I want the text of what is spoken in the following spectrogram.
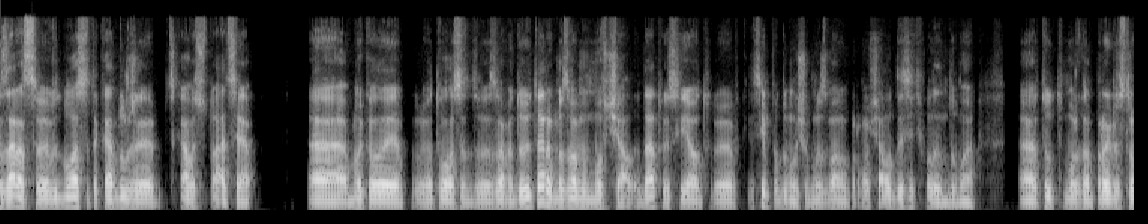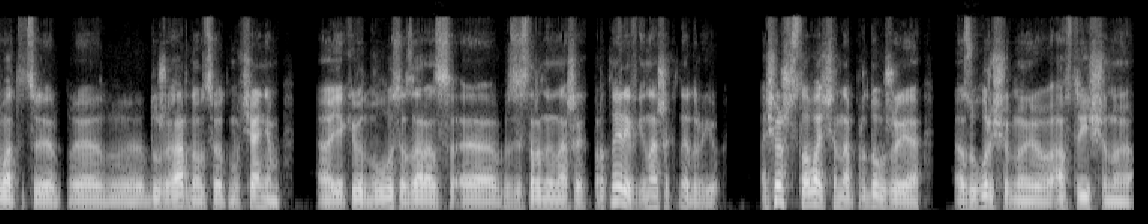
зараз відбулася така дуже цікава ситуація. Е, Ми коли готувалися з вами до етери, ми з вами мовчали. Да? Тобто я от е, в кінці подумав, що ми з вами промовчали 10 хвилин. Думаю, е, тут можна проілюструвати це дуже гарно, це от мовчанням, яке відбулося зараз зі сторони наших партнерів і наших недругів. А що ж Словаччина продовжує з Угорщиною, Австрійщиною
